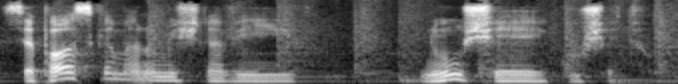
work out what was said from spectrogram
سپاس که منو میشنوید. نوش گوشتون.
